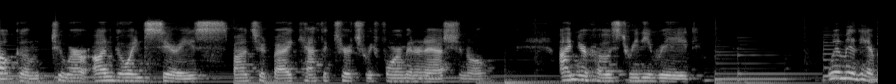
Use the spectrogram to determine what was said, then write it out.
Welcome to our ongoing series sponsored by Catholic Church Reform International. I'm your host, Renee Reed. Women have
